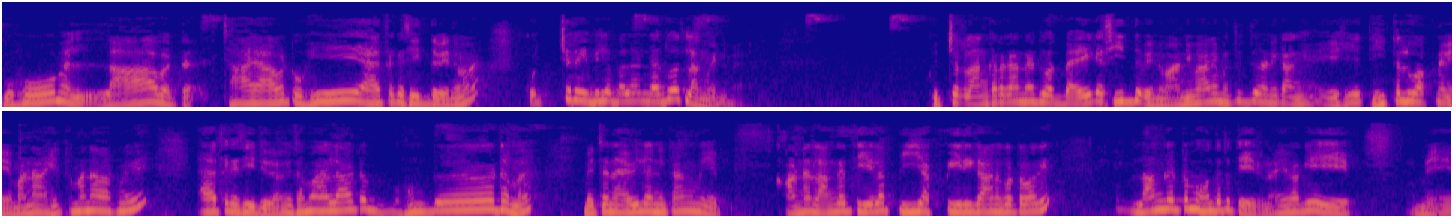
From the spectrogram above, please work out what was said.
බොහෝම ලාවට ඡායාවට ඔහේ ඈතක සිද්ධ වෙනවා. කොච්චර ඉබිල බලන්න හැදුවත් ලඟ වෙන්න බෑ. කොච්චර ලං කරගන්න හැදුවත් බෑ. ඒක සිද්ධ වෙනවා. අනිවාර්යයෙන්ම සිද්ධ වෙනවා නිකන් ඒ හිතලුවක් නෙවෙයි. මන හිතමනාවක් නෙවෙයි. ඈතක සිද්ධ වෙනවා. සමහරලාට හොඳටම මෙතන ඇවිල්ලා නිකන් මේ කන ළඟ තියලා පීයක් පීරි ගන්නකොට වගේ ළඟටම හොඳට තේරෙනවා. ඒ වගේ මේ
